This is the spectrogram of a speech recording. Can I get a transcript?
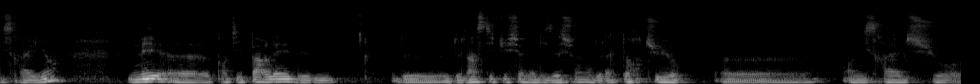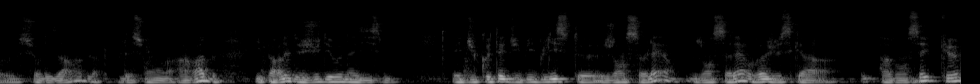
israélien. Mais euh, quand il parlait de, l'institutionnalisation de la torture euh, en Israël sur, sur les Arabes, la population arabe, il parlait de judéo-nazisme. Et du côté du bibliste Jean Solaire, Jean Solaire va jusqu'à avancer que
